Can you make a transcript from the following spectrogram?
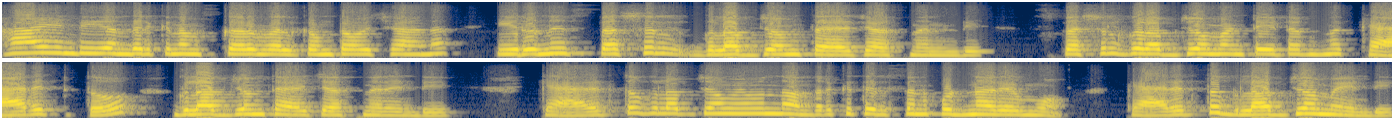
హాయ్ అండి అందరికీ నమస్కారం. వెల్కమ్ టు అవర్ ఛానల్ ఈరోజు నేను స్పెషల్ గులాబ్ జామ్ తయారు చేస్తున్నానండి. స్పెషల్ గులాబ్ జామ్ అంటే ఏంటంటే క్యారెట్తో గులాబ్ జామ్ తయారు చేస్తున్నానండి. క్యారెట్తో గులాబ్ జామ్ ఏముంది? అందరికీ తెలుసు అనుకుంటున్నారేమో. క్యారెట్తో గులాబ్ జామ్ వేయండి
